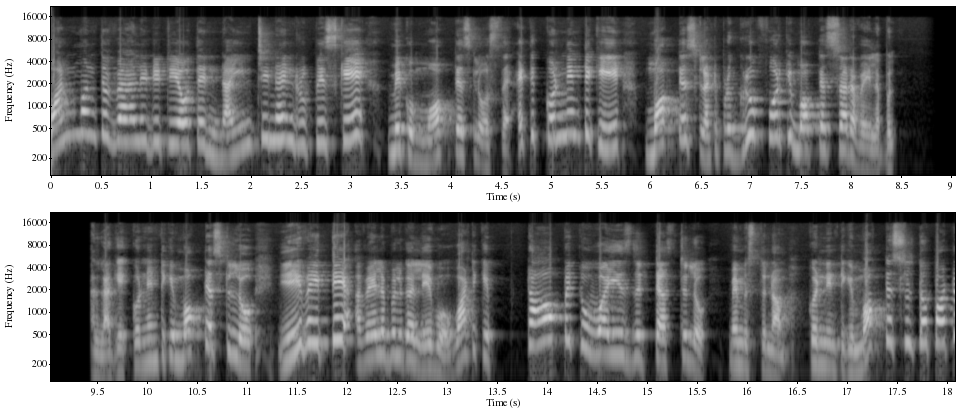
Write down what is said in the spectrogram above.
వన్ మంత్ వ్యాలిడిటీ అయితే నైంటీ నైన్ రూపీస్కే మీకు మాక్ టెస్ట్లు వస్తాయి. అయితే కొన్నింటికి మాక్ టెస్ట్లు అంటే ఇప్పుడు గ్రూప్ ఫోర్కి మాక్ టెస్ట్ ఆర్ అవైలబుల్ అలాగే కొన్నింటికి మాక్ టెస్ట్లో ఏవైతే అవైలబుల్గా లేవో వాటికి టాపిక్ వైజ్ టెస్టులు మేము ఇస్తున్నాం. కొన్నింటికి మాక్ టెస్టులతో పాటు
